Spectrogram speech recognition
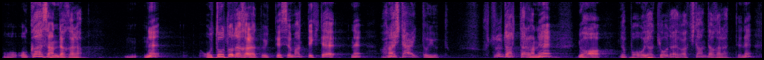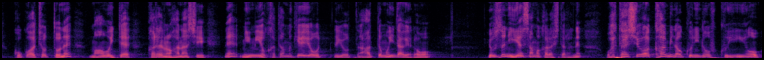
お母さんだからね弟だからといって迫ってきてね話したいという普通だったらねいややっぱ親兄弟が来たんだからってねここはちょっとね間を置いて彼の話ね耳を傾けようってよってあってもいいんだけど要するにイエス様からしたらね私は神の国の福音を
